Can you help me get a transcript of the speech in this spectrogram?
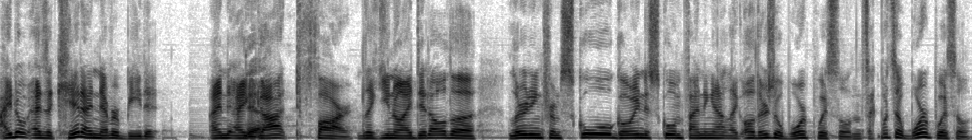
I don't as a kid I never beat it. I, I Yeah. got far. Like, you know, I did all the learning from school, going to school and finding out like, oh, there's a warp whistle. And it's like, what's a warp whistle?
